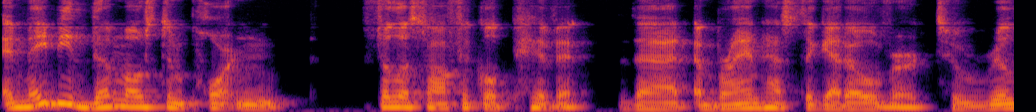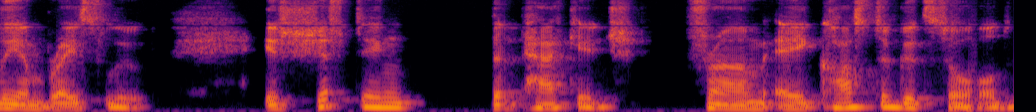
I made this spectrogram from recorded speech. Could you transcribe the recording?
and maybe the most important philosophical pivot that a brand has to get over to really embrace loop is shifting the package from a cost of goods sold,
